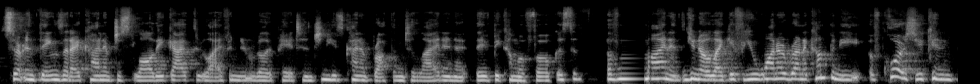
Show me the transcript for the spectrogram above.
certain things that I kind of just lollygagged through life and didn't really pay attention. He's kind of brought them to light and they've become a focus of, of mine. And, you know, like if you want to run a company, of course you can,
